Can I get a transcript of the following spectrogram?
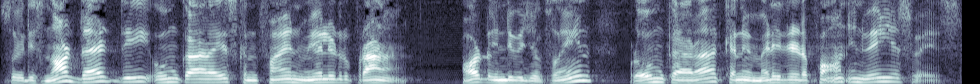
So it is not that the Omkara is confined merely to prana or to individual plane, but Omkara can be meditated upon in various ways.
